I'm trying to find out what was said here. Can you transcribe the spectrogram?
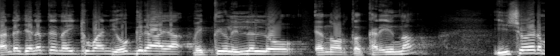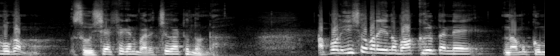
തന്റെ ജനത്തെ നയിക്കുവാൻ യോഗ്യരായ വ്യക്തികളില്ലല്ലോ എന്നോർത്ത് കരയുന്ന ഈശോയുടെ മുഖം സുവിശേഷകൻ വരച്ചു കാട്ടുന്നുണ്ട് അപ്പോൾ ഈശോ പറയുന്ന വാക്കുകൾ തന്നെ നമുക്കും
